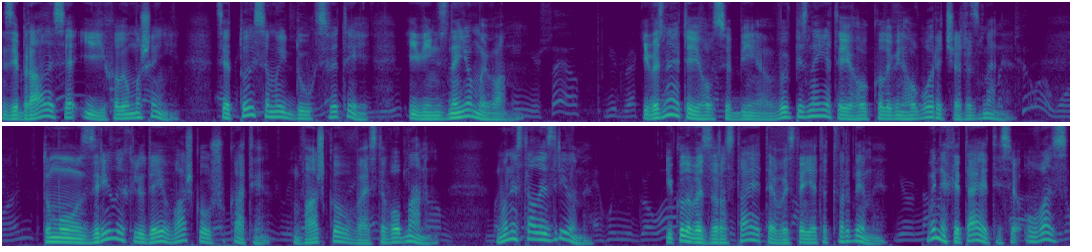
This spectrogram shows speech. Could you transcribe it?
зібралися і їхали в машині. Це той самий Дух Святий, і він знайомий вам. І ви знаєте його в собі, ви впізнаєте його, коли він говорить через мене. Тому зрілих людей важко ошукати, важко ввести в обману. Вони стали зрілими. І коли ви зростаєте, ви стаєте твердими. Ви не хитаєтеся, у вас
